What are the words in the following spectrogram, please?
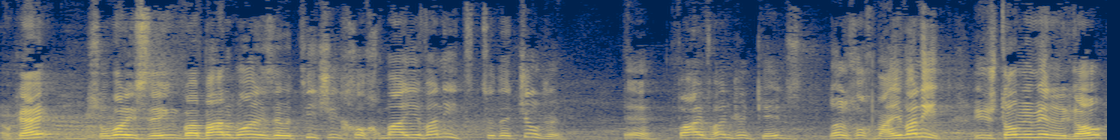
Okay? So what he's saying, but bottom line is they were teaching Chokhmah Yevanit to their children. Yeah, 500 kids learn Chokhmah Yevanit. You just told me a minute ago,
